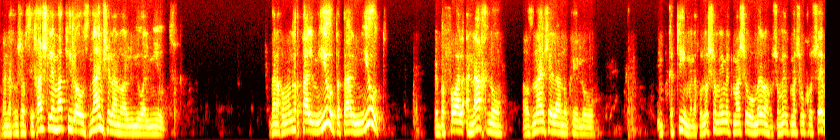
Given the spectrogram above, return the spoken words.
ואנחנו עכשיו שיחה שלמה, כאילו האוזניים שלנו היו על מיוט. ואנחנו אומרים לו, על מיוט. ובפועל אנחנו, האוזניים שלנו כאילו עם פקקים, אנחנו לא שומעים את מה שהוא אומר, אנחנו שומעים את מה שהוא חושב,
